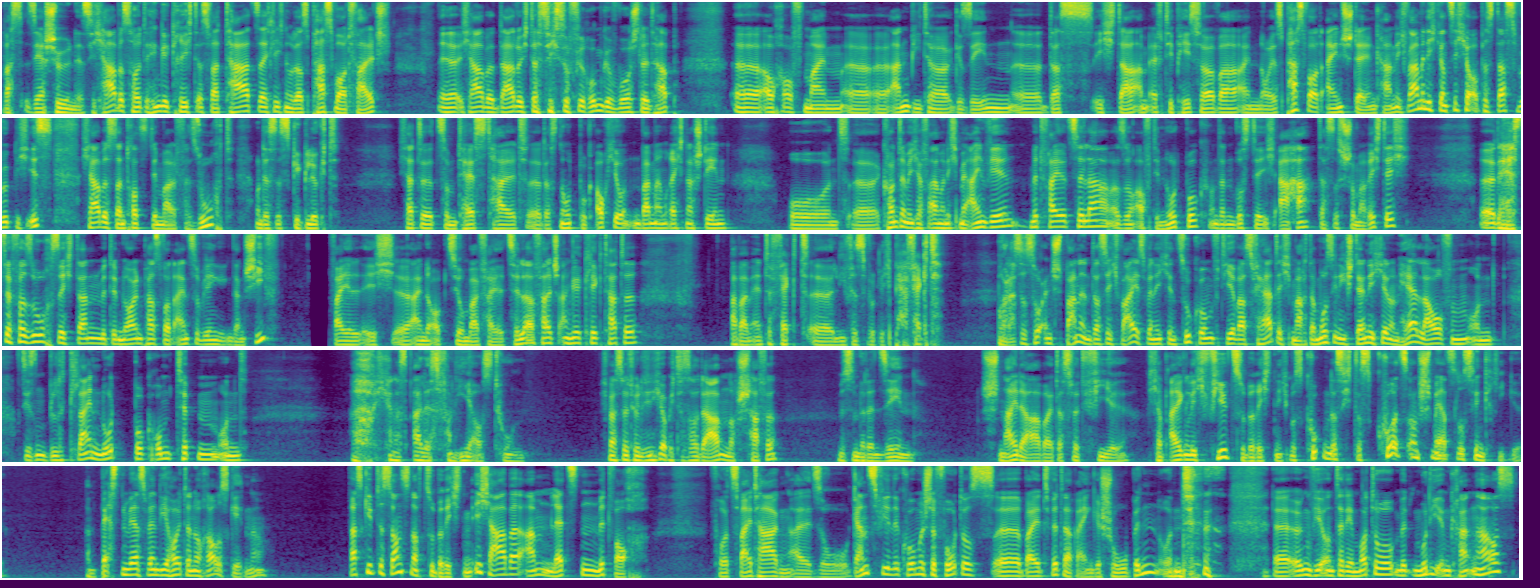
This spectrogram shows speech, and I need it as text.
was sehr schön ist. Ich habe es heute hingekriegt, es war tatsächlich nur das Passwort falsch. Äh, ich habe dadurch, dass ich so viel rumgewurschtelt habe, äh, auch auf meinem äh, Anbieter gesehen, dass ich da am FTP-Server ein neues Passwort einstellen kann. Ich war mir nicht ganz sicher, ob es das wirklich ist. Ich habe es dann trotzdem mal versucht und es ist geglückt. Ich hatte zum Test halt das Notebook auch hier unten bei meinem Rechner stehen und äh, konnte mich auf einmal nicht mehr einwählen mit FileZilla, also auf dem Notebook. Und dann wusste ich, aha, das ist schon mal richtig. Äh, der erste Versuch, sich dann mit dem neuen Passwort einzuwählen, ging dann schief, weil ich äh, eine Option bei FileZilla falsch angeklickt hatte. Aber im Endeffekt äh, lief es wirklich perfekt. Boah, das ist so entspannend, dass ich weiß, wenn ich in Zukunft hier was fertig mache, dann muss ich nicht ständig hin und her laufen und auf diesem kleinen Notebook rumtippen und ach, ich kann das alles von hier aus tun. Ich weiß natürlich nicht, ob ich das heute Abend noch schaffe. Müssen wir denn sehen. Schneiderarbeit, das wird viel. Ich habe eigentlich viel zu berichten. Ich muss gucken, dass ich das kurz und schmerzlos hinkriege. Am besten wäre es, wenn die heute noch rausgeht, ne? Was gibt es sonst noch zu berichten? Ich habe am letzten Mittwoch, vor zwei Tagen also, ganz viele komische Fotos äh, bei Twitter reingeschoben und äh, irgendwie unter dem Motto mit Mutti im Krankenhaus.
